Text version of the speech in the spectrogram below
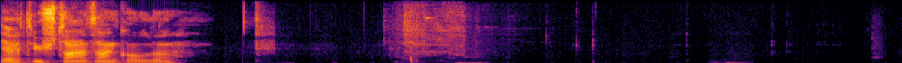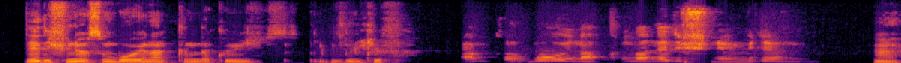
Evet 3 tane tank oldu. Ne düşünüyorsun bu oyun hakkında Kuyu Gülküf? Bu oyun hakkında ne düşünüyorum biliyor musun? Hı.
